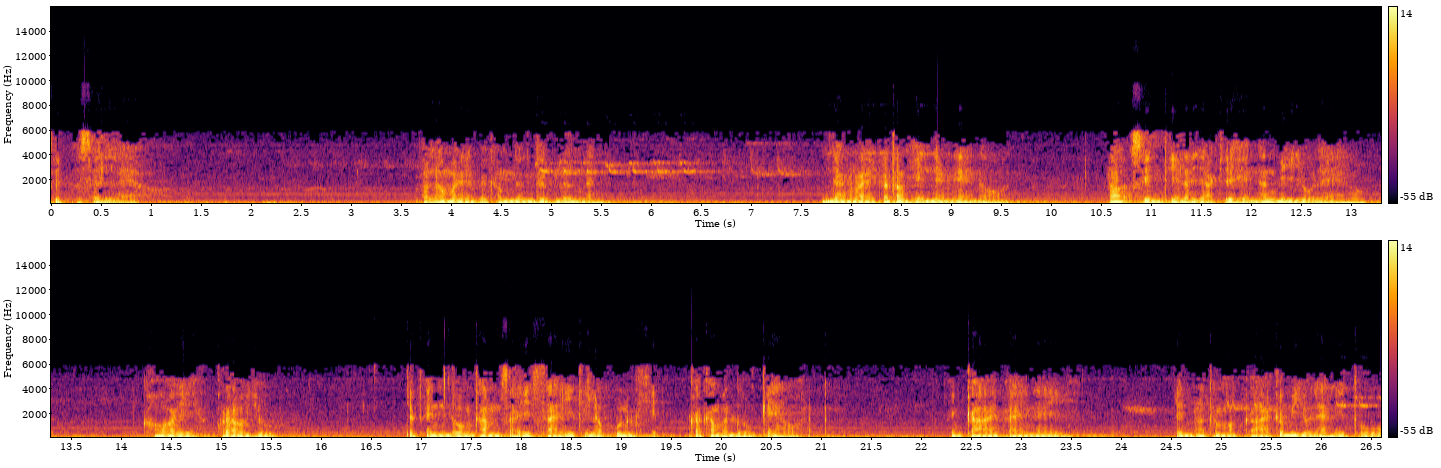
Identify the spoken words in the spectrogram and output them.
สิบเปอร์เซ็นแล้ว เพราะเราไม่ได้ไปคำนึงถึงเรื่องนั้น อย่างไรก็ต้องเห็นอย่างแน่นอน เพราะสิ่งที่เราอยากจะเห็นนั้นมีอยู่แล้ว คอยเราอยู่ จะเป็นดวงธรรมใส ๆ ที่เราคุ้นกับคำว่าดวงแก้ว เป็นกายภายใน เป็นพระธรรมกายก็มีอยู่แล้วในตัว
